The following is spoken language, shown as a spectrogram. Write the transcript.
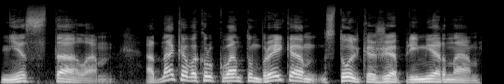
не стало. Однако вокруг Quantum Break столько же примерно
